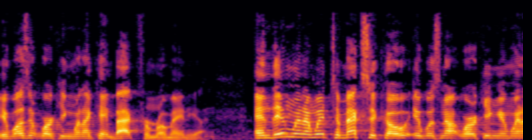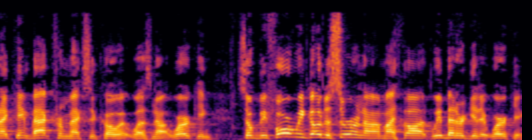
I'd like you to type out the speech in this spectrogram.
it wasn't working when I came back from Romania. And then when I went to Mexico, it was not working. And when I came back from Mexico, it was not working. So before we go to Suriname, I thought we better get it working.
